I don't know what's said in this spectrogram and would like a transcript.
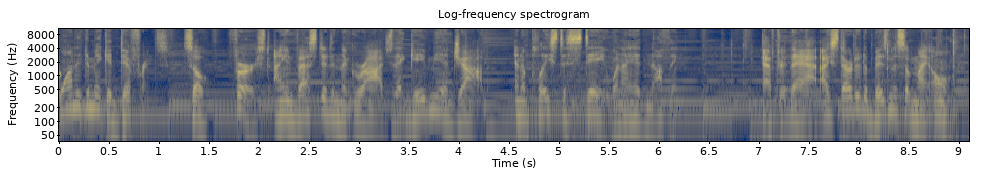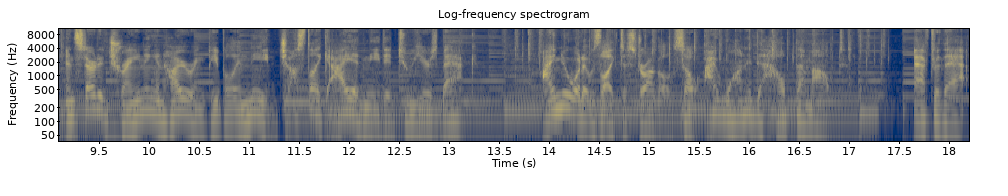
Wanted to make a difference. So, first, I invested in the garage that gave me a job and a place to stay when I had nothing. After that, I started a business of my own and started training and hiring people in need just like I had needed 2 years back. I knew what it was like to struggle, so I wanted to help them out. After that,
